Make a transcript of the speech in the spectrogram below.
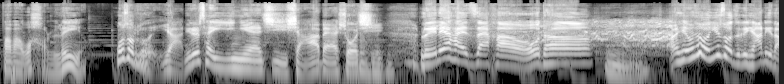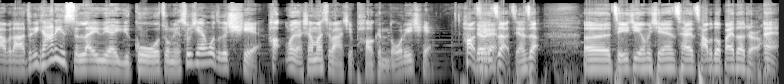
爸爸我好累哦。我说累呀，你这才一年级下半学期，累的孩子在后头。嗯，而且我说，你说这个压力大不大？这个压力是来源于各种的。首先，我这个钱好，我要想办法去跑更多的钱。好，这样子，这样子。呃，这一节我们现在才差不多摆到这儿。哎，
